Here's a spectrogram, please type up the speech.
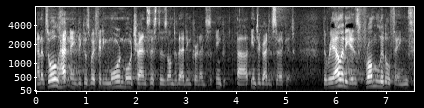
And it's all happening because we're fitting more and more transistors onto that uh, integrated circuit. The reality is, from little things,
